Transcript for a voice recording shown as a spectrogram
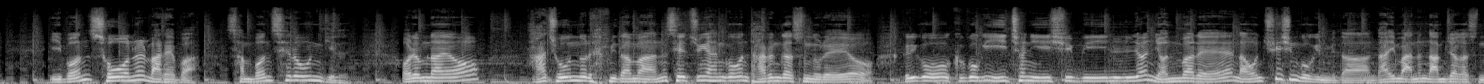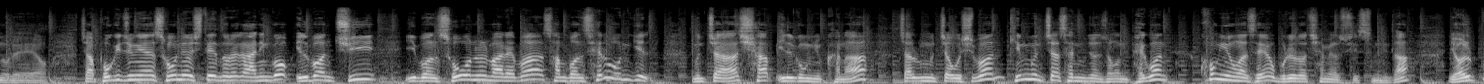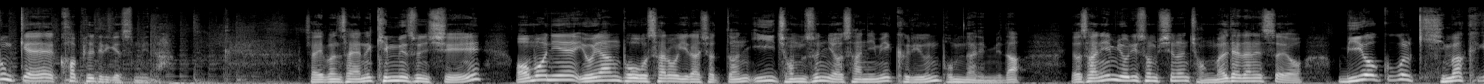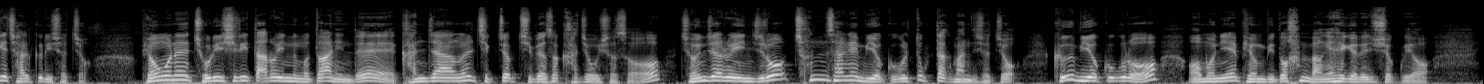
2번 소원을 말해봐, 3번 새로운 길. 어렵나요? 다 좋은 노래입니다만 셋 중에 한 곡은 다른 가수 노래예요. 그리고 그 곡이 2021년 연말에 나온 최신곡입니다. 나이 많은 남자 가수 노래예요. 자, 보기 중에 소녀시대 노래가 아닌 곡 1번 G, 2번 소원을 말해봐, 3번 새로운 길. 문자 샵 1061, 짧은 문자 50원, 긴 문자 사진 전송은 100원, 콩 이용하세요. 무료로 참여할 수 있습니다. 10분께 커피 드리겠습니다. 자, 이번 사연은 김미순 씨. 어머니의 요양보호사로 일하셨던 이점순 여사님이 그리운 봄날입니다. 여사님 요리 솜씨는 정말 대단했어요. 미역국을 기막히게 잘 끓이셨죠. 병원에 조리실이 따로 있는 것도 아닌데 간장을 직접 집에서 가져오셔서 전자레인지로 천상의 미역국을 뚝딱 만드셨죠. 그 미역국으로 어머니의 변비도 한 방에 해결해 주셨고요.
